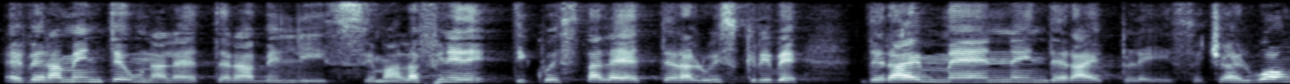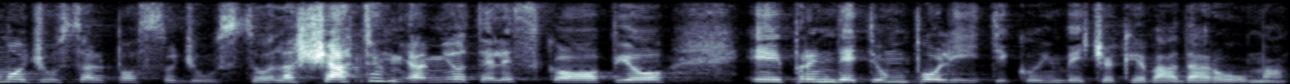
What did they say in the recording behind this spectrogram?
è veramente una lettera bellissima. Alla fine di questa lettera lui scrive The right man in the right place, cioè l'uomo giusto al posto giusto. Lasciatemi al mio telescopio e prendete un politico invece che vada a Roma.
